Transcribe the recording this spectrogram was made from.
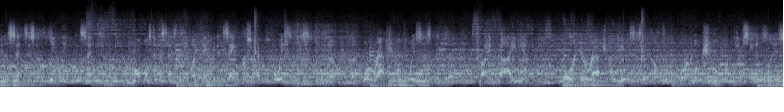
in a sense, is completely insane. Almost in the sense that you might think of an insane person. Having voices, you know, uh, more rational voices that uh, try and guide him, or irrational voices that come from a more emotional, more deep-seated place.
